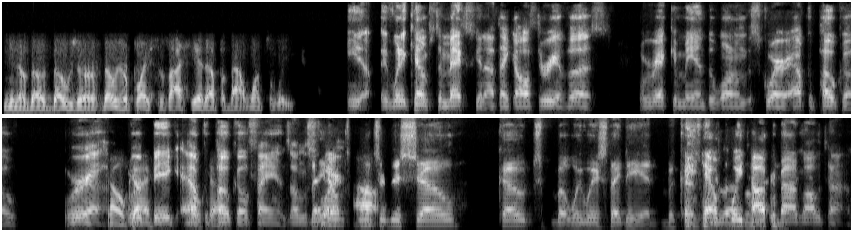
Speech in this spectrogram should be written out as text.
You know, those, those are those are places I hit up about once a week. You know, when it comes to Mexican, I think all three of us we recommend the one on the square, Acapulco. We're uh, okay. we're big Acapulco okay. fans on the they square. They don't sponsor this show, Coach, but we wish they did because yeah, we, we talk about them all the time.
